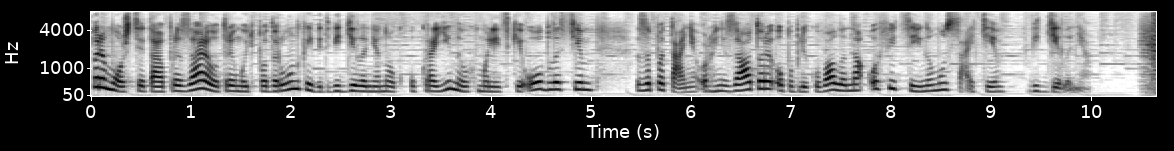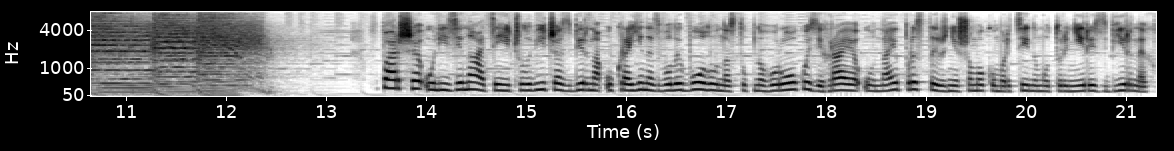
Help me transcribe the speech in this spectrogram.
Переможці та призери отримують подарунки від відділення НОК України у Хмельницькій області. Запитання організатори опублікували на офіційному сайті відділення. Вперше у лізі нації чоловіча збірна України з волейболу наступного року зіграє у найпрестижнішому комерційному турнірі збірних.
